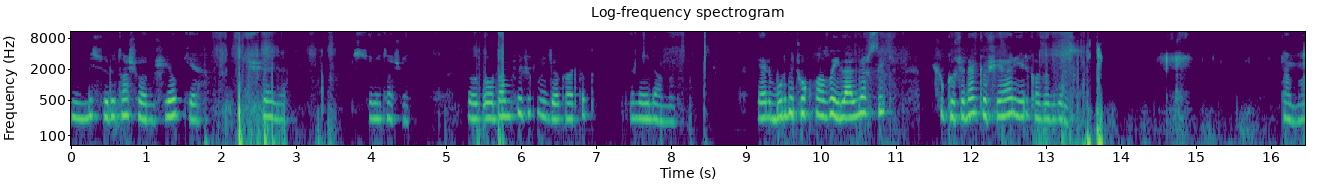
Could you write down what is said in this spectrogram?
Hmm, Bir sürü taş var. Bir şey yok ki. Şöyle. Bir sürü taş var. Or- Oradan bir şey çıkmayacak artık. Ben öyle anladım. Yani burada çok fazla ilerlersek şu köşeden köşeye her yeri kazabiliriz. Tamam.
